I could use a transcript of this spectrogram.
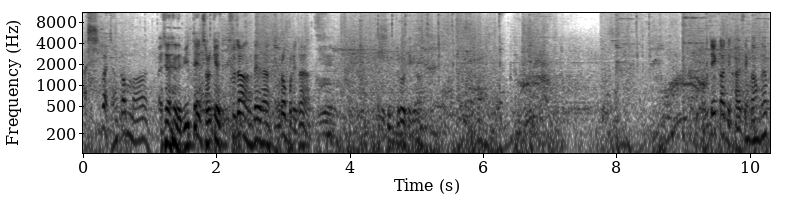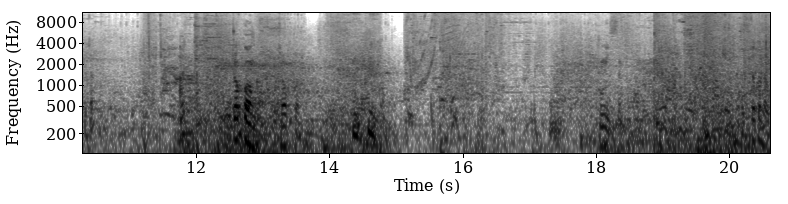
아 씨발 잠깐만. 아 근데 밑에 저렇게 투자하는데 난 뚫어버리자. 이게 이렇게 뚫어지게 어디까지 갈 생각 한번 해보자. 무조건 가 무조건. 궁 있어. 무조건 나고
